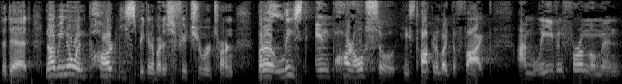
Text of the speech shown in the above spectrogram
the dead. Now, we know in part he's speaking about his future return, but at least in part also, he's talking about the fact I'm leaving for a moment,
